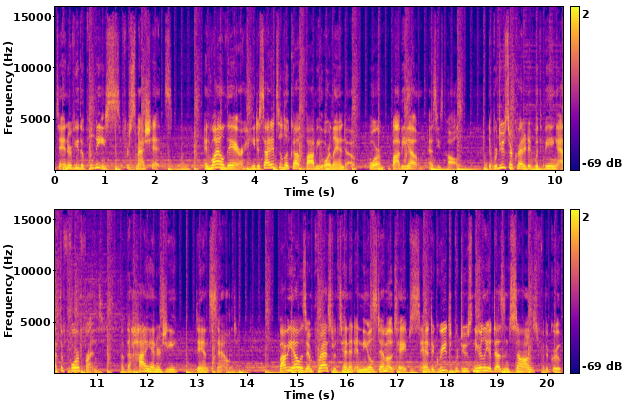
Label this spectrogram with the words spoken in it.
to interview the police for smash hits. And while there, he decided to look up Bobby Orlando, or Bobby O, as he's called, the producer credited with being at the forefront of the high energy dance sound. Bobby O was impressed with Tennant and Neil's demo tapes and agreed to produce nearly a dozen songs for the group.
